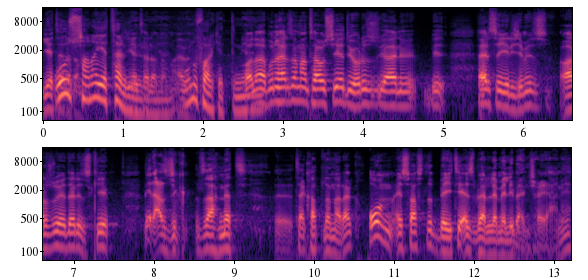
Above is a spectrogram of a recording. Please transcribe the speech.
Yeter o adam. sana yeter diyorum Yeter yani. adama, evet. Onu fark ettim yani. Valla bunu her zaman tavsiye ediyoruz. Yani bir, her seyircimiz arzu ederiz ki birazcık zahmet e, te katlanarak 10 esaslı beyti ezberlemeli bence yani.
